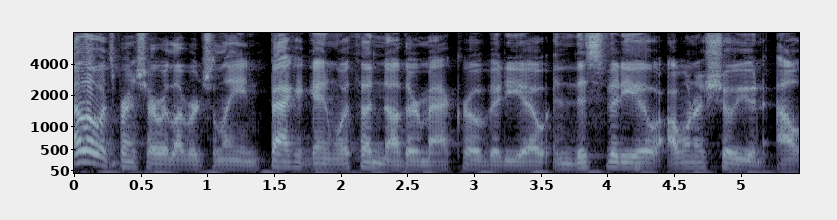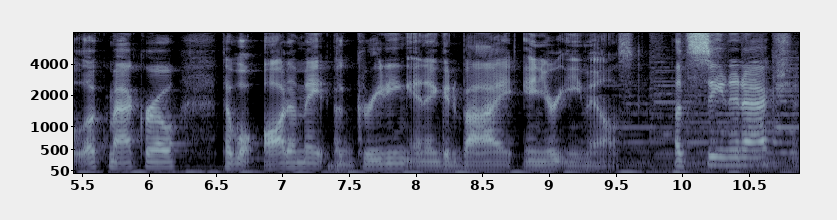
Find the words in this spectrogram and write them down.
Hello, it's Brent Schneider Leverage Lean, back again with another macro video. In this video, I want to show you an Outlook macro that will automate a greeting and a goodbye in your emails. Let's see it in action.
